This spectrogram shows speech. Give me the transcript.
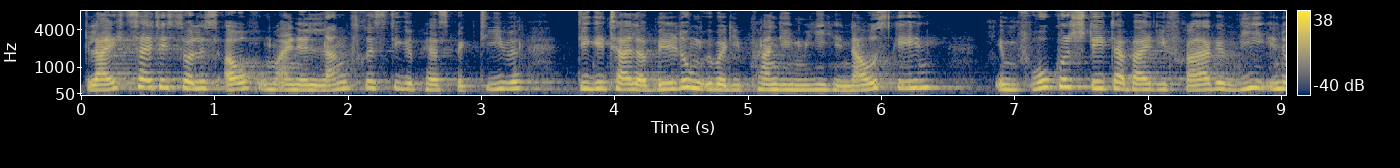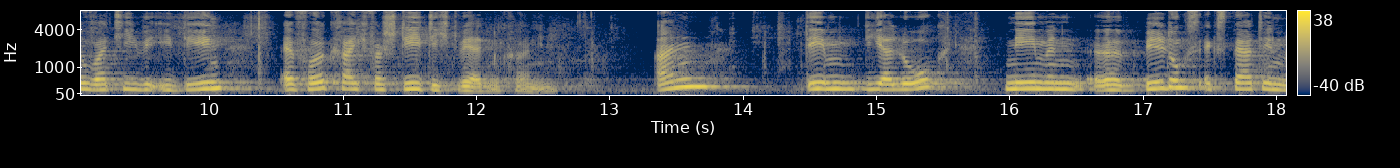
Gleichzeitig soll es auch um eine langfristige Perspektive digitaler Bildung über die Pandemie hinausgehen, im Fokus steht dabei die Frage, wie innovative Ideen erfolgreich verstetigt werden können. An dem Dialog nehmen äh, Bildungsexpertinnen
